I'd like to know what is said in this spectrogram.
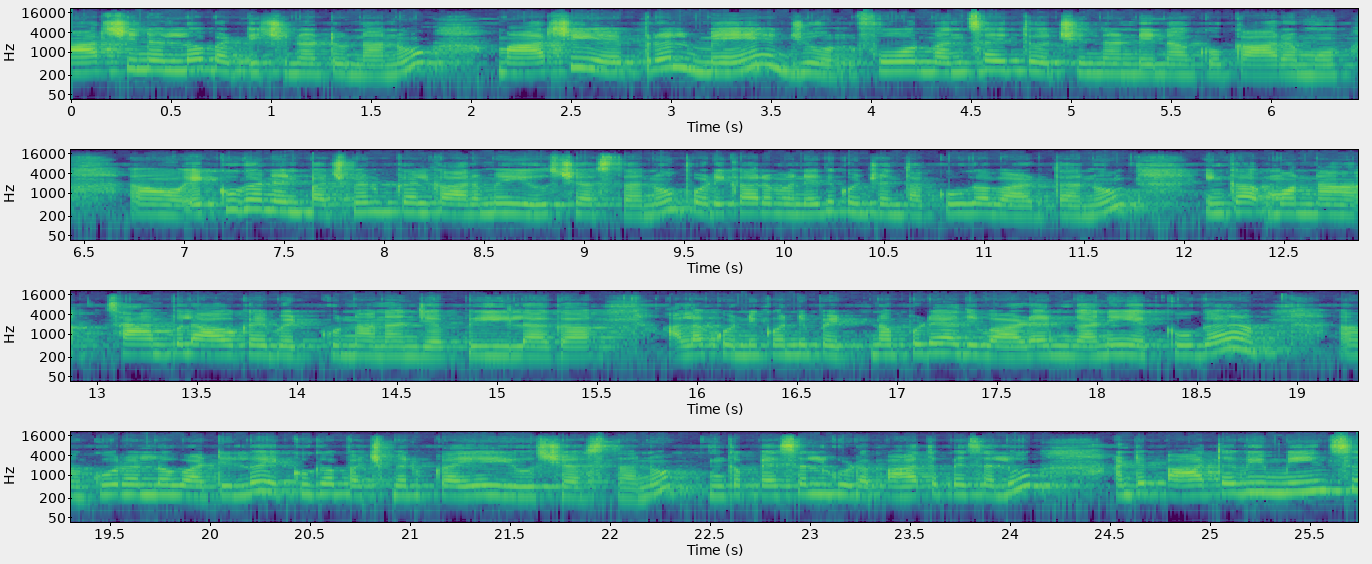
మార్చి నెలలో పట్టించినట్టున్నాను. March April May June. Four months అయితే వచ్చిందండి నాకు కారము. ఎక్కువగా నేను పచ్చిమిరపకాయల కారమే యూజ్ చేస్తాను. పొడి కారం అనేది కొంచెం తక్కువగా వాడతాను. ఇంకా మొన్న శాంపుల్ ఆవకాయ పెట్టుకున్నానని చెప్పి ఇలాగా అలా కొన్ని కొన్ని పెట్టినప్పుడే అది వాడాను. కానీ ఎక్కువగా కూరల్లో వాటిల్లో ఎక్కువగా పచ్చిమిరపకాయే యూజ్ చేస్తాను. ఇంకా పెసలు కూడా పాత పెసలు. అంటే పాతవి మీన్స్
